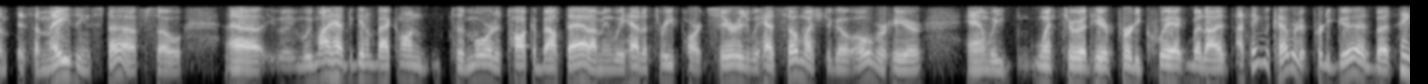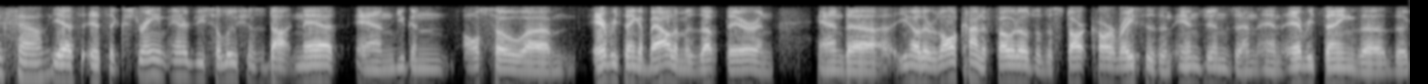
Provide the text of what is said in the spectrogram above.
um, it's amazing stuff. So uh, we might have to get them back on to more to talk about that. I mean, we had a three part series. We had so much to go over here and we went through it here pretty quick, but I I think we covered it pretty good. But I think so. Yes, it's extremeenergysolutions.net, and you can also um, everything about them is up there, and and uh, you know there was all kind of photos of the start car races and engines and and everything, the the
